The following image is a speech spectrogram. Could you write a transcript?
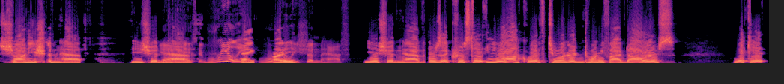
Sean, you shouldn't have. You shouldn't yeah, have. really Thanks, really buddy. shouldn't have. You shouldn't have. There's a crystal Ewok worth two hundred and twenty-five dollars. Wicket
